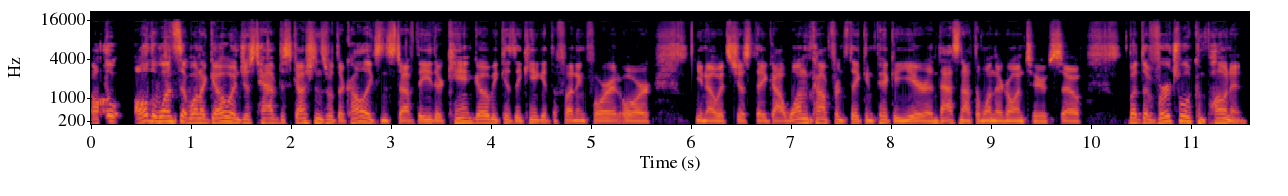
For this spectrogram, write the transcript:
all, all the ones that want to go and just have discussions with their colleagues and stuff, they either can't go because they can't get the funding for it or, you know, it's just they got one conference they can pick a year and that's not the one they're going to. So, but the virtual component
